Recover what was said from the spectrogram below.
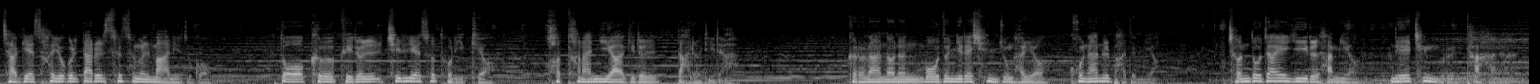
자기의 사욕을 따를 스승을 많이 두고 또 그 귀를 진리에서 돌이켜 허탄한 이야기를 따르리라. 그러나 너는 모든 일에 신중하여 고난을 받으며 전도자의 일을 하며 내 직무를 다하라.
